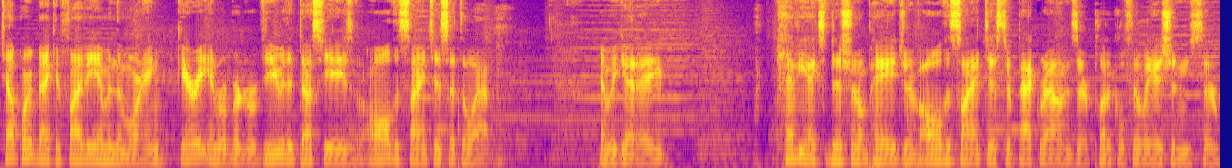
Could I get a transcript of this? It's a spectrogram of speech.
Teleporting back at 5 a.m. in the morning, Gary and Roberta review the dossiers of all the scientists at the lab. And we get a heavy expositional page of all the scientists, their backgrounds, their political affiliations, their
